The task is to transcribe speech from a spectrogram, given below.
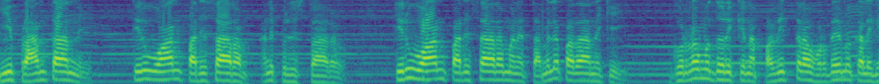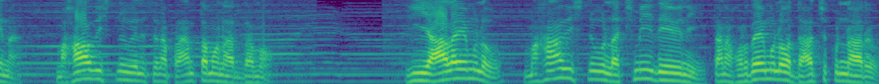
ఈ ప్రాంతాన్ని తిరువాన్ పరిసారం అని పిలుస్తారు. తిరువాన్ పరిసారం అనే తమిళ పదానికి గుర్రము దొరికిన పవిత్ర హృదయము కలిగిన మహావిష్ణువు వెలిసిన ప్రాంతమున అర్థము. ఈ ఆలయంలో మహావిష్ణువు లక్ష్మీదేవిని తన హృదయములో దాచుకున్నారు.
